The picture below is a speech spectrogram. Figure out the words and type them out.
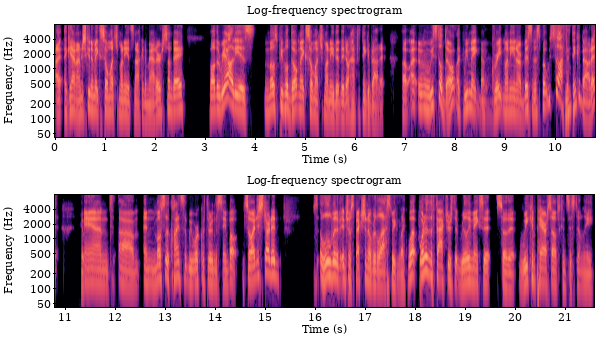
I, again i'm just going to make so much money it's not going to matter someday well the reality is most people don't make so much money that they don't have to think about it. Uh, I mean, we still don't. Like we make great money in our business, but we still have to mm-hmm. think about it. Yep. And um, and most of the clients that we work with are in the same boat. So I just started a little bit of introspection over the last week. Like what what are the factors that really makes it so that we can pay ourselves consistently?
